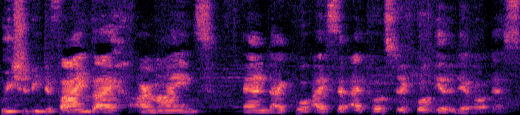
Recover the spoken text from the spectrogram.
We should be defined by our minds. And I quote, I said, I posted a quote the other day about this.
